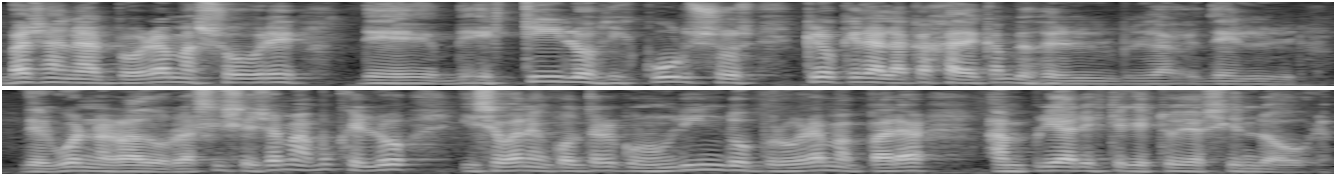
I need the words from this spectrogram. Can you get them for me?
vayan al programa sobre de, estilos, discursos, creo que era la caja de cambios del, del, del, buen narrador, así se llama, búsquenlo y se van a encontrar con un lindo programa para ampliar este que estoy haciendo ahora.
